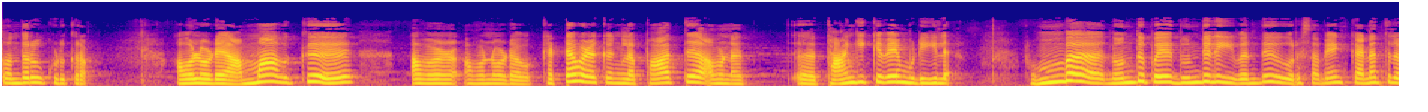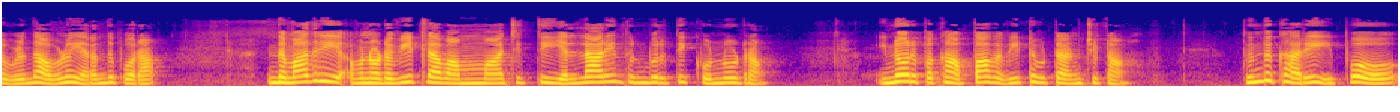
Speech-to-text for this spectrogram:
தொந்தரவு கொடுக்குறான். அவளுடைய அம்மாவுக்கு அவன் அவனோட கெட்ட வழக்கங்களை பார்த்து அவனை தாங்கிக்கவே முடியல. ரொம்ப நொந்து போய் துந்திலி வந்து ஒரு சமயம் கிணத்துல விழுந்து அவளும் இறந்து போகிறான் இந்த மாதிரி அவனோட வீட்டில் அவன் அம்மா சித்தி எல்லாரையும் துன்புறுத்தி கொண்டுடுறான் இன்னொரு பக்கம் அப்பாவை வீட்டை விட்டு அனுப்பிச்சுட்டான். துந்துக்காரி இப்போது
